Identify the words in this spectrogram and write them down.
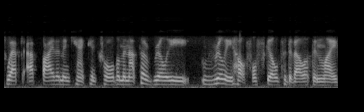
swept up by them and can't control them. And that's a really, really helpful skill to develop in life.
